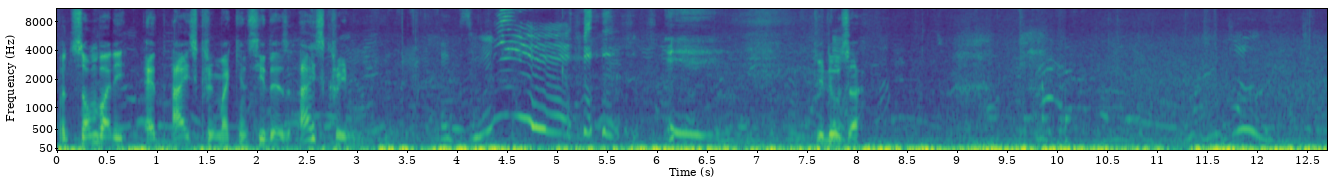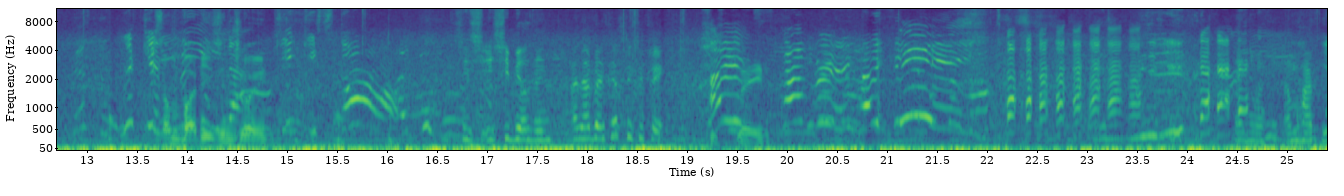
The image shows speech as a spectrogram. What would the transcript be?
But somebody ate ice cream. I can see there's ice cream. It's me. Kidusa. Somebody is enjoying. Is she, she building? Annabelle, qu'est-ce que tu fais? She's playing. Covering my feet. Anyway, I'm happy.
